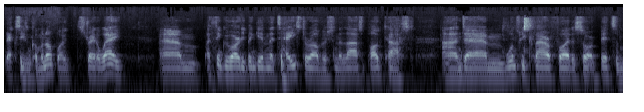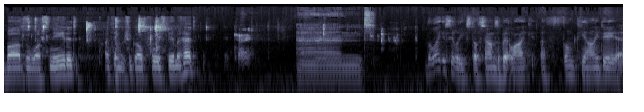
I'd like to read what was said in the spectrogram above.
next season coming up. I straight away. Um, I think we've already been given a taster of it in the last podcast. And um, once we clarify the sort of bits and bobs and what's needed, I think we should go full steam ahead. Okay. And The Legacy League stuff sounds a bit like a funky idea,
